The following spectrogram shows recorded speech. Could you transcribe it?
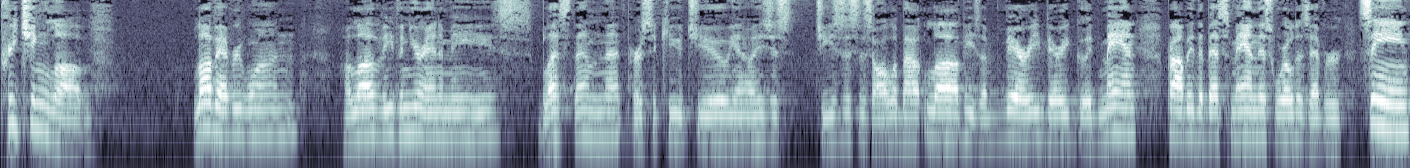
preaching love. Love everyone, love even your enemies, bless them that persecute you. You know, he's just Jesus is all about love. He's a very, very good man, probably the best man this world has ever seen.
